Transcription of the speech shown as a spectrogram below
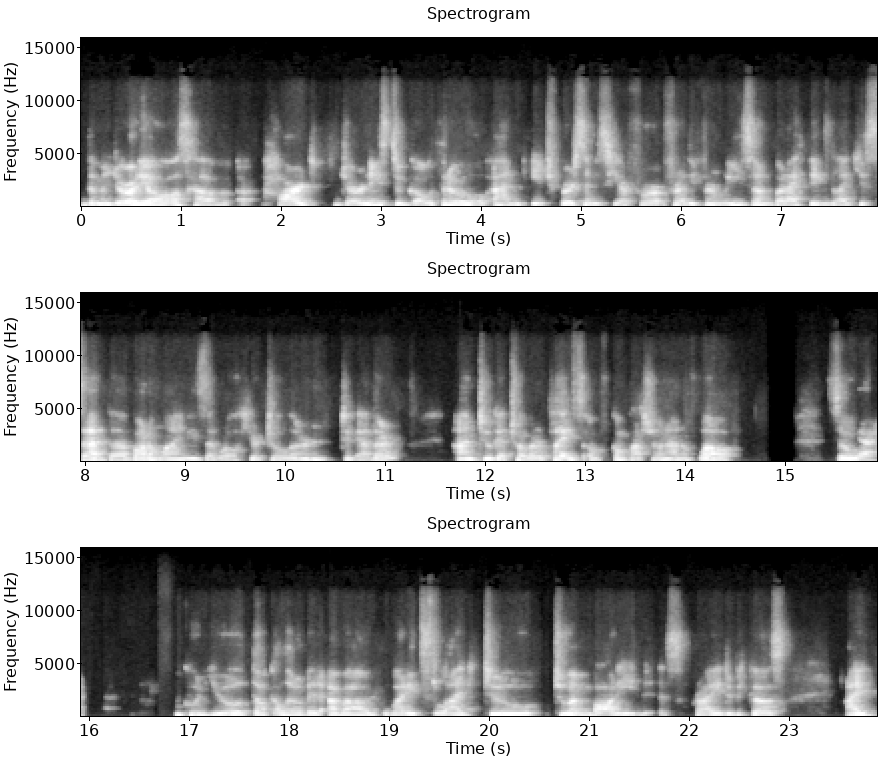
the majority of us have uh, hard journeys to go through, and each person is here for, for a different reason. But I think, like you said, the bottom line is that we're all here to learn together and to get to a better place of compassion and of love. So, yeah. could you talk a little bit about what it's like to to embody this, right? Because I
